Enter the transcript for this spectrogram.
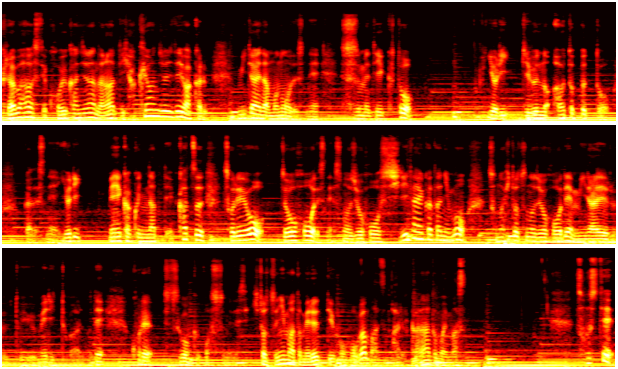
クラブハウスってこういう感じなんだなって140字でわかるみたいなものをですね進めていくとより自分のアウトプットがですねより明確になってかつそれを情報をですねその情報を知りたい方にもその一つの情報で見られるというメリットがあるのでこれすごくおすすめです。一つにまとめるっていう方法がまずあるかなと思います。そして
